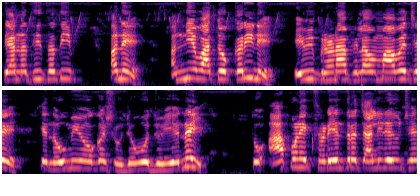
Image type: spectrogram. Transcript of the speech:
ત્યાં નથી થતી અને અન્ય વાતો કરીને એવી ભ્રણા ફેલાવવામાં આવે છે કે નવમી ઓગસ્ટ ઉજવવો જોઈએ નહીં. તો આ પણ એક ષડયંત્ર ચાલી રહ્યું છે.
